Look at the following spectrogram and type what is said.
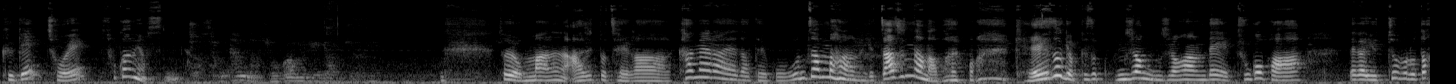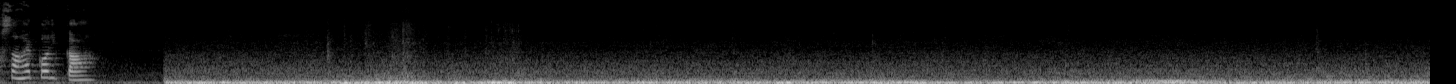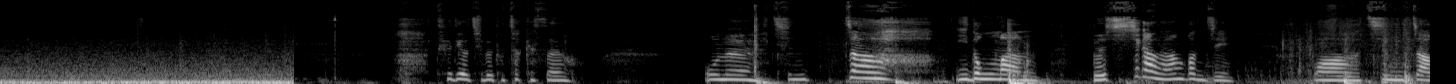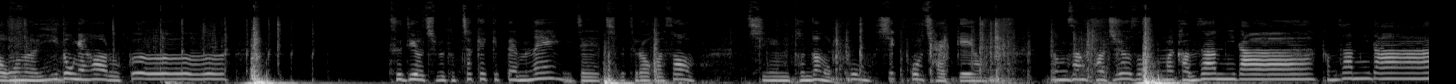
그게 저의 소감이었습니다. 상탄나 소감을 저희 엄마는 아직도 제가 카메라에다 대고 혼잣말 하는 게 짜증나나 봐요. 계속 옆에서 공시렁공시렁 하는데 두고 봐. 내가 유튜브로 떡상 할 거니까. 드디어 집에 도착했어요. 오늘 진짜 이동만 몇 시간을 한 건지. 와 진짜 오늘 이동의 하루 끝. 드디어 집에 도착했기 때문에 이제 집에 들어가서 짐 던져놓고 씻고 잘게요. 영상 봐주셔서 정말 감사합니다. 감사합니다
